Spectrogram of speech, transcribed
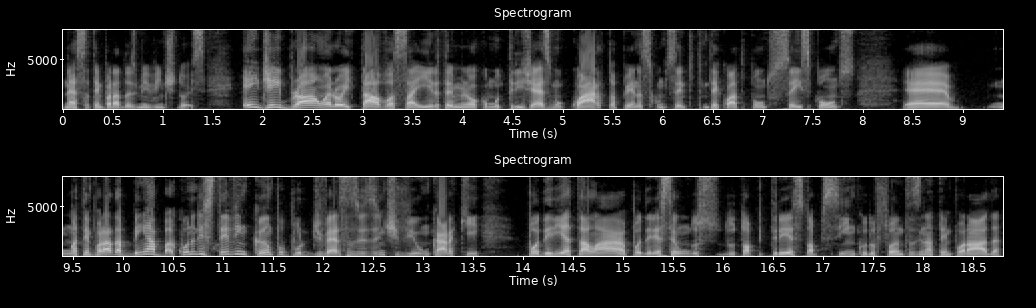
nessa temporada 2022. AJ Brown era o oitavo a sair, terminou como 34 apenas com 134.6 pontos. É uma temporada bem abaixo. Quando ele esteve em campo por diversas vezes a gente viu um cara que poderia estar tá lá, poderia ser um dos do top 3, top 5 do Fantasy na temporada,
